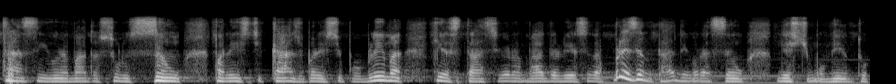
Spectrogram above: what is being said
traz, Senhor amado, a solução para este caso, para este problema que está, Senhor amado, ali sendo apresentado em oração neste momento.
